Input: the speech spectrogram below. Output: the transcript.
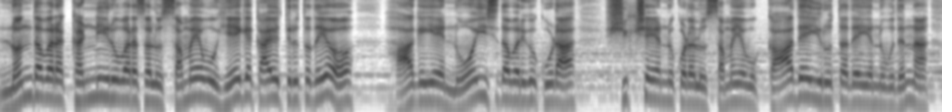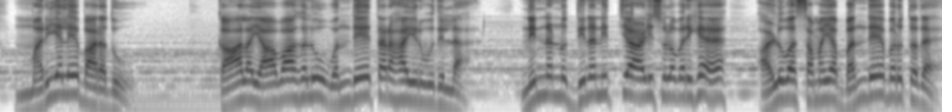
ನೊಂದವರ ಕಣ್ಣೀರು ಒರೆಸಲು ಸಮಯವು ಹೇಗೆ ಕಾಯುತ್ತಿರುತ್ತದೆಯೋ ಹಾಗೆಯೇ ನೋಯಿಸಿದವರಿಗೂ ಕೂಡ ಶಿಕ್ಷೆಯನ್ನು ಕೊಡಲು ಸಮಯವು ಕಾದೇ ಇರುತ್ತದೆ ಎನ್ನುವುದನ್ನು ಮರೆಯಲೇಬಾರದು. ಕಾಲ ಯಾವಾಗಲೂ ಒಂದೇ ತರಹ ಇರುವುದಿಲ್ಲ. ನಿನ್ನನ್ನು ದಿನನಿತ್ಯ ಅಳಿಸುವವರಿಗೆ ಅಳುವ ಸಮಯ ಬಂದೇ ಬರುತ್ತದೆ.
